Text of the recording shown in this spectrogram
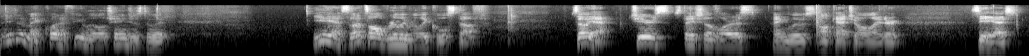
They did make quite a few little changes to it. Yeah, so that's all really, really cool stuff. So yeah, cheers, stay chivalrous, hang loose, I'll catch you all later. See you guys.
